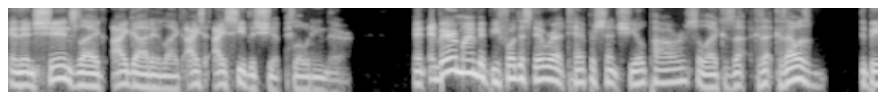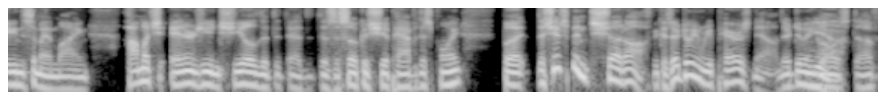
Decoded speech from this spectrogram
And then Shin's like, I got it. Like I I see the ship floating there. And and bear in mind, but before this, they were at 10% shield power. So like, cause because because I was debating this in my mind, how much energy and shield that, that does Ahsoka's ship have at this point? But the ship's been shut off because they're doing repairs now. They're doing all this stuff,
